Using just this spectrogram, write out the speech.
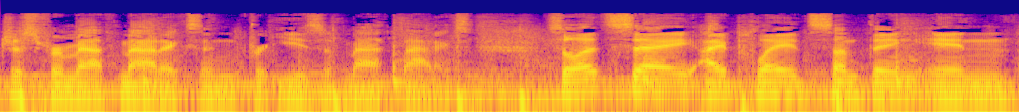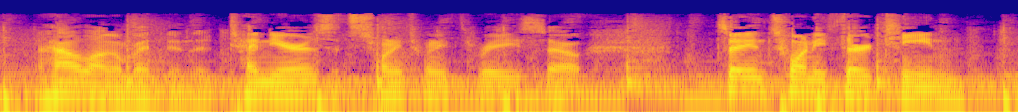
just for mathematics and for ease of mathematics. So let's say I played something in, how long have I been doing it? 10 years? It's 2023. So, say in 2013,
